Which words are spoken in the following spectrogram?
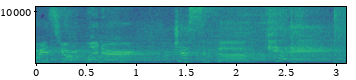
Here is your winner, Jessica K.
